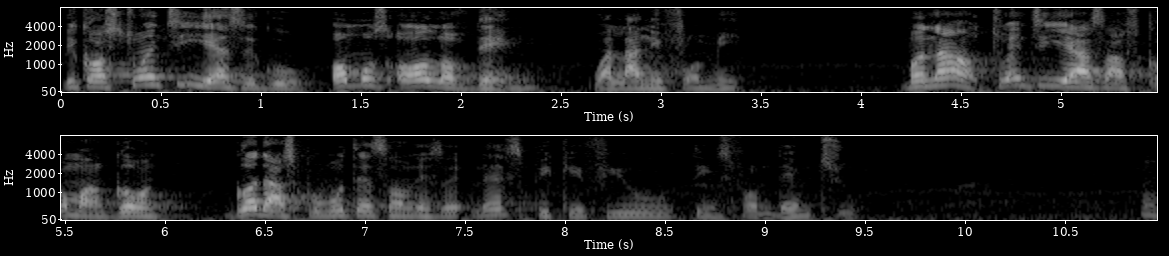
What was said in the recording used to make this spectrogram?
Because 20 years ago, almost all of them were learning from me. But now, 20 years have come and gone. God has promoted some of them. So let's pick a few things from them too. Hmm.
